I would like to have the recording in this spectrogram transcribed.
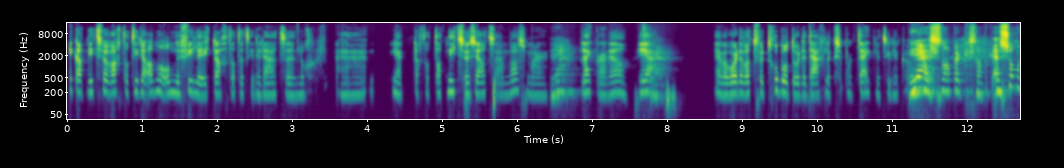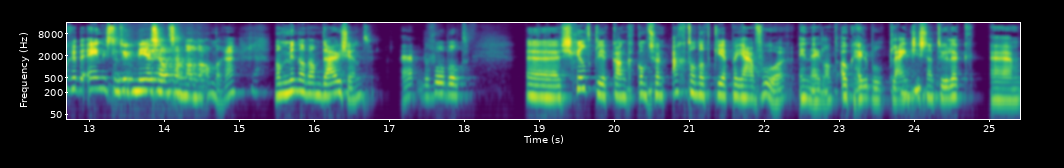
Ik had niet verwacht dat die er allemaal onder vielen. Ik dacht dat het inderdaad eh, nog. eh, ja, ik dacht dat dat niet zo zeldzaam was, maar Ja. blijkbaar wel. Ja. ja, we worden wat vertroebeld door de dagelijkse praktijk natuurlijk ook. Ja, snap ik, snap ik. En sommige, de een is natuurlijk meer zeldzaam dan de ander. Hè? Want minder dan duizend, hè, bijvoorbeeld eh, schildklierkanker komt zo'n 800 keer per jaar voor in Nederland. Ook een heleboel kleintjes natuurlijk, ehm,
